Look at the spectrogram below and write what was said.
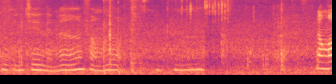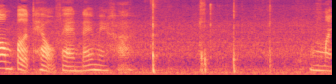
หมดเป็นชิ้นเลยนะสองหมดนะคะน้องอ้อมเปิดแถวแฟนได้ไหมคะไม่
